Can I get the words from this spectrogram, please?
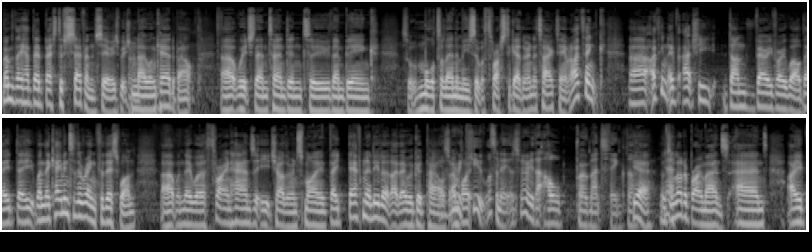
Remember, they had their best of seven series, which no one cared about, uh, which then turned into them being sort of mortal enemies that were thrust together in a tag team. And I think, uh, I think they've actually done very, very well. They, they, when they came into the ring for this one, uh, when they were throwing hands at each other and smiling, they definitely looked like they were good It pals. was very by- cute, wasn't it? It was very that whole romance thing. Yeah, there's a lot of bromance, and I've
